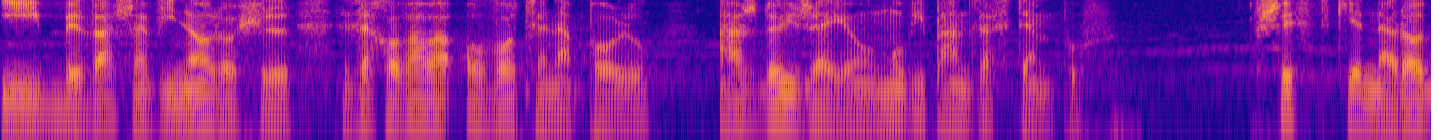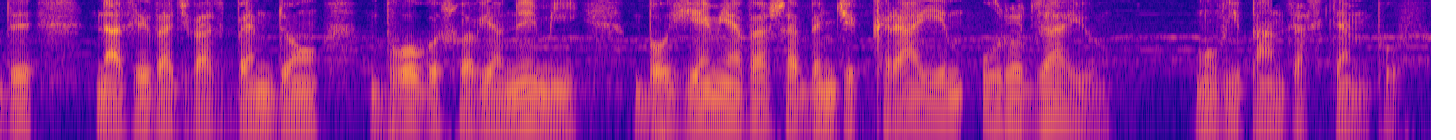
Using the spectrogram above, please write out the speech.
i by wasza winorośl zachowała owoce na polu, aż dojrzeją, mówi Pan zastępów. Wszystkie narody nazywać was będą błogosławionymi, bo ziemia wasza będzie krajem urodzaju, mówi Pan zastępów.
